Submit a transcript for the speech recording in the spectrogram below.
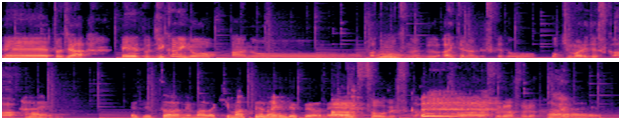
えっ、と、じゃあ、えっ、と、次回の、あのーバトンをつなぐ相手なんですけど、お決まりですか？はい。いや実はね、まだ決まってないんですよね。ああ、そうですか。ああ、それはそれは。はい、はい。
